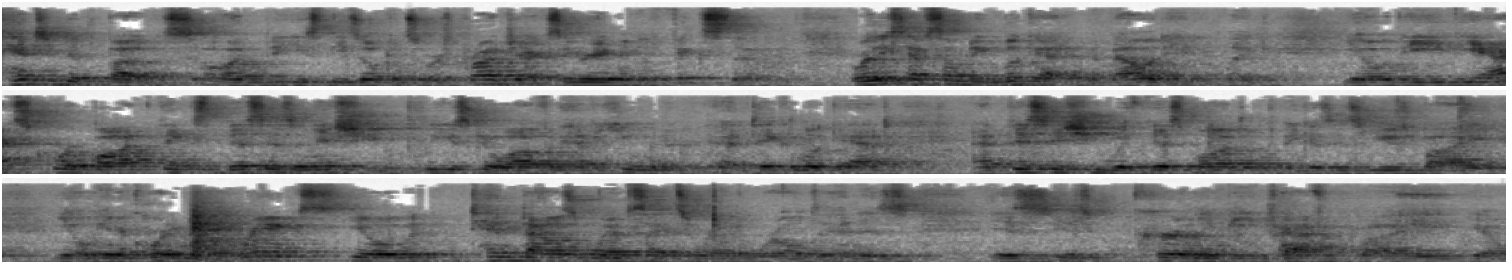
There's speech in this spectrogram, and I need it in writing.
tentative bugs on these, these open source projects so you're able to fix them? Or at least have somebody look at it and validate it. Like, you know, the, the Axe Core bot thinks this is an issue. Please go off and have a human uh, take a look at at this issue with this module because it's used by, you know, in according to the ranks, you know, 10,000 websites around the world and is, is, is currently being trafficked by, you know,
